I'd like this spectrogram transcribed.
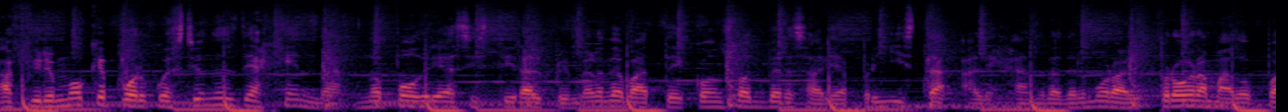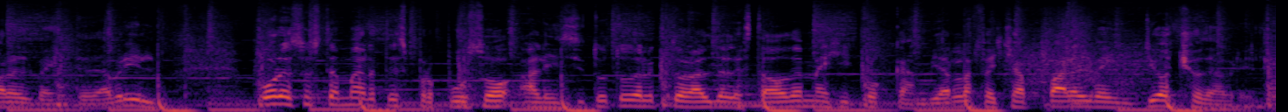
afirmó que por cuestiones de agenda no podría asistir al primer debate con su adversaria priista Alejandra del Moral programado para el 20 de abril. Por eso este martes propuso al Instituto Electoral del Estado de México cambiar la fecha para el 28 de abril.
